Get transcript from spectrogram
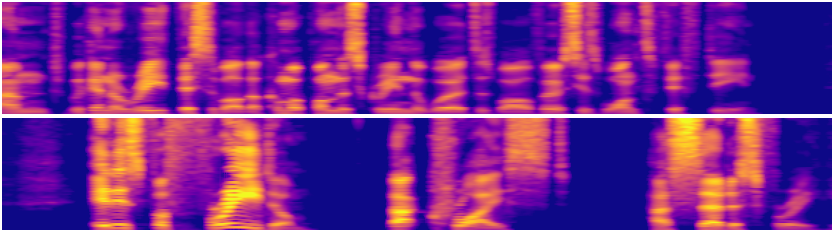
And we're going to read this as well. They'll come up on the screen, the words as well, verses 1 to 15. It is for freedom that Christ has set us free.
